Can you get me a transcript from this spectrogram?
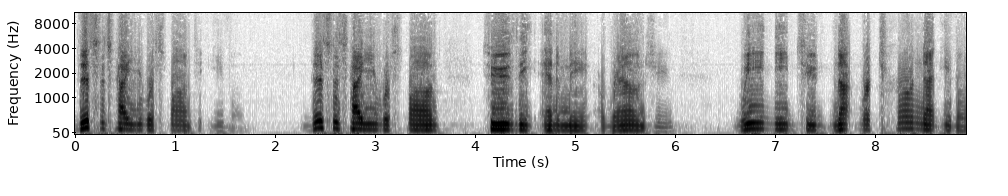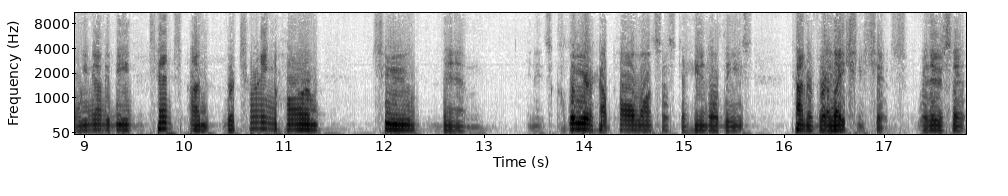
this is how you respond to evil. This is how you respond to the enemy around you. We need to not return that evil. We need to be intent on returning harm to them. And it's clear how Paul wants us to handle these kind of relationships where there's a,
